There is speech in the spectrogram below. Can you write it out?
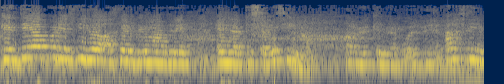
¿Qué te ha parecido hacer de madre en La que se vecina? A ver que me acuerde. Ah, sí,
